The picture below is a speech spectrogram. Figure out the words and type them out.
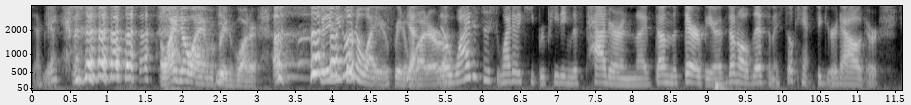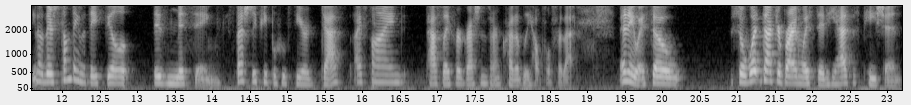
Jackie? Yeah. Oh, I know why I'm afraid Yeah. of water. But if you don't know why you're afraid of Yeah, water, yeah. or why does this, why do I keep repeating this pattern? And I've done the therapy, or I've done all this, and I still can't figure it out, or you know, there's something that they feel is missing. Especially people who fear death, I find past life regressions are incredibly helpful for that. Anyway, so so what Dr. Brian Weiss did, he has this patient.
